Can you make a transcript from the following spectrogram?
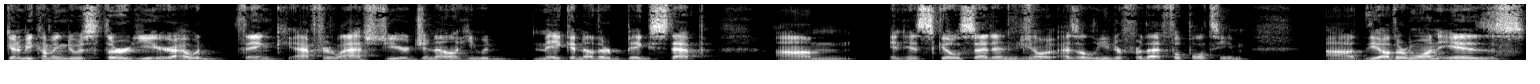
going to be coming to his third year. I would think after last year, Jenelle, he would make another big step um, in his skill set and you know as a leader for that football team. Uh, the other one is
